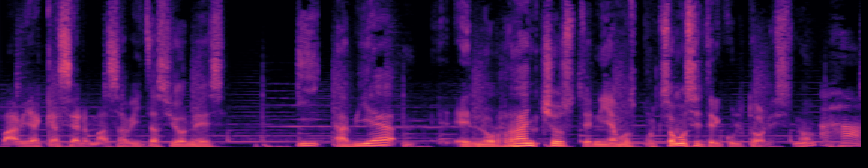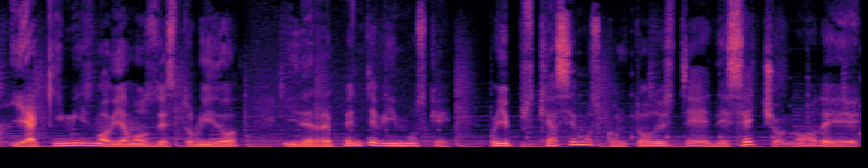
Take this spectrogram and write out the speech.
había que hacer más habitaciones y había en los ranchos teníamos, porque somos citricultores, ¿no? Y aquí mismo habíamos destruido y de repente vimos que, oye, pues ¿qué hacemos con todo este desecho, ¿no? De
